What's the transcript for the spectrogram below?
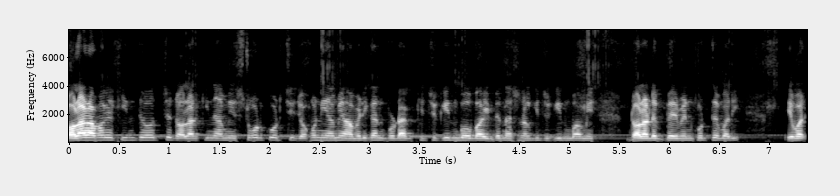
ডলার আমাকে কিনতে হচ্ছে ডলার কিনে আমি স্টোর করছি, যখনই আমি আমেরিকান প্রোডাক্ট কিছু কিনবো বা ইন্টারন্যাশনাল কিছু কিনবো, আমি ডলারে পেমেন্ট করতে পারি। এবার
